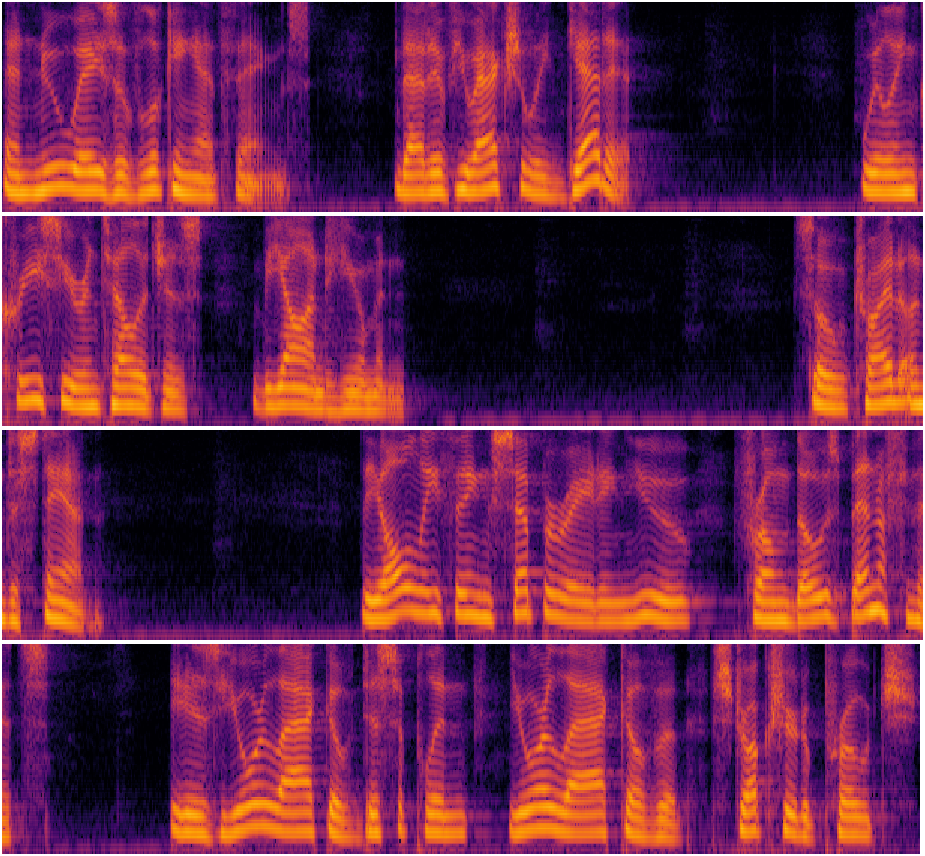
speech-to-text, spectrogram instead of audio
and new ways of looking at things that if you actually get it, will increase your intelligence beyond human. So try to understand. The only thing separating you from those benefits is your lack of discipline, your lack of a structured approach,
